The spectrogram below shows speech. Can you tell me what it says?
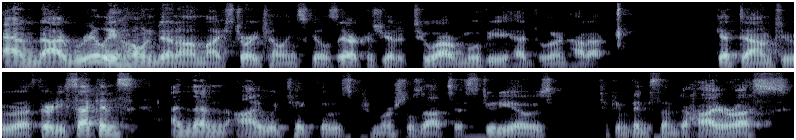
and I really honed in on my storytelling skills there because you had a two-hour movie, you had to learn how to get down to uh, 30 seconds, and then I would take those commercials out to studios to convince them to hire us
